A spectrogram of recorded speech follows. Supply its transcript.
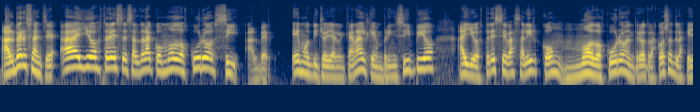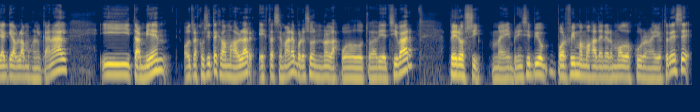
Albert Sánchez, iOS 13 saldrá con modo oscuro. Sí, Albert. Hemos dicho ya en el canal que en principio iOS 13 va a salir con modo oscuro, entre otras cosas de las que ya que hablamos en el canal. Y también otras cositas que vamos a hablar esta semana, por eso no las puedo todavía chivar. Pero sí, en principio por fin vamos a tener modo oscuro en iOS 13.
